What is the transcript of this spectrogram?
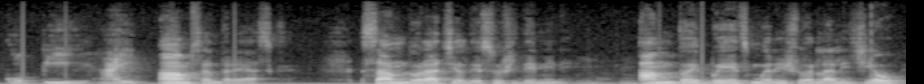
Copii ai? Am să-mi trăiască. S-a îndurat cel de sus și de mine. Am doi băieți mărișori la liceu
